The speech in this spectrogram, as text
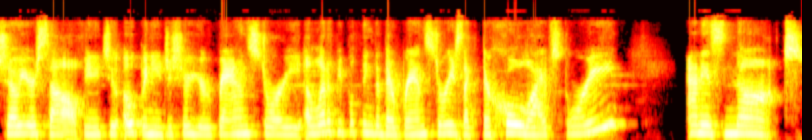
show yourself. You need to open, you need to share your brand story. A lot of people think that their brand story is like their whole life story, and it's not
